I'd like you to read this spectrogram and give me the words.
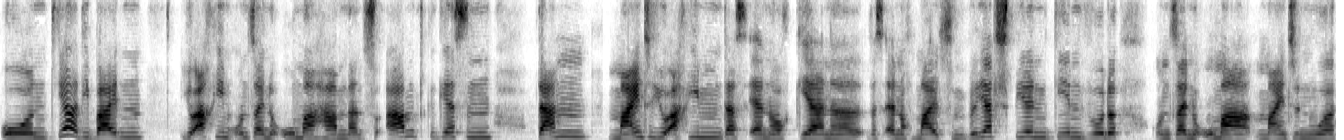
Und ja, die beiden, Joachim und seine Oma, haben dann zu Abend gegessen Dann meinte Joachim, dass er noch gerne, dass er noch mal zum Billardspielen gehen würde. Und seine Oma meinte nur,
